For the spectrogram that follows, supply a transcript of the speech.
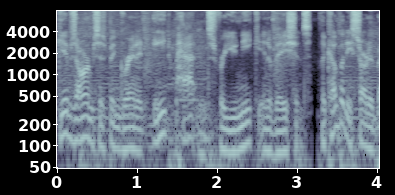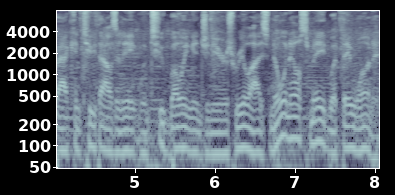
Gibbz Arms has been granted eight patents for unique innovations. The company started back in 2008 when two Boeing engineers realized no one else made what they wanted.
